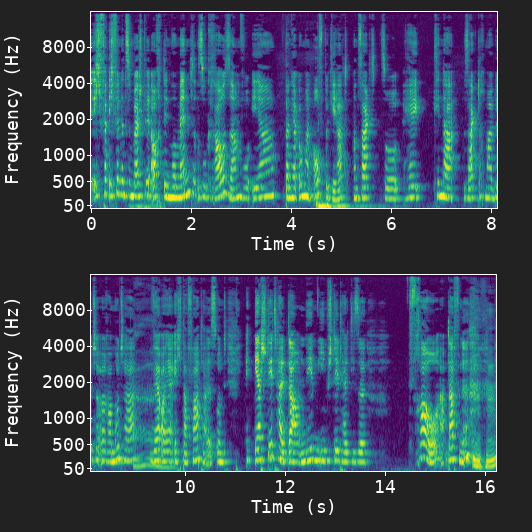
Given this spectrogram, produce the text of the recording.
ich, ich finde zum Beispiel auch den Moment so grausam, wo er dann ja irgendwann aufbegehrt und sagt so, hey Kinder, sagt doch mal bitte eurer Mutter, Ah. wer euer echter Vater ist. Und er steht halt da und neben ihm steht halt diese Frau, Daphne, Mhm.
